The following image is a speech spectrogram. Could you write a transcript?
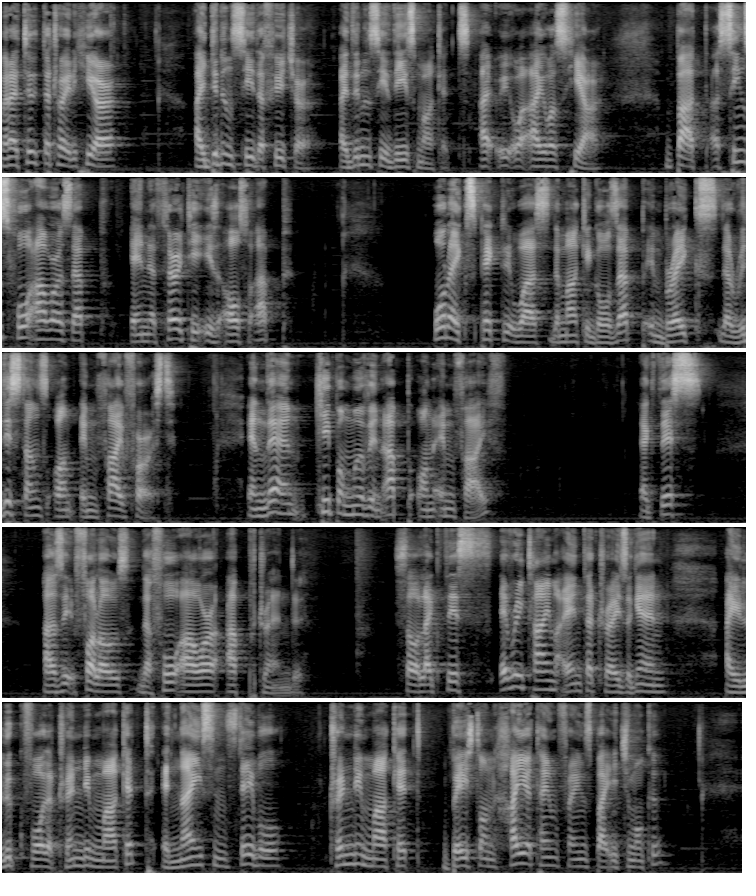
when I took the trade here, I didn't see the future. I didn't see these markets. I, I was here. But uh, since 4 hours up and 30 is also up, what I expected was the market goes up and breaks the resistance on M5 first, and then keep on moving up on M5, like this, as it follows the 4 hour uptrend. So like this, every time I enter trades again, I look for the trending market, a nice and stable trending market based on higher time frames by Ichimoku,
